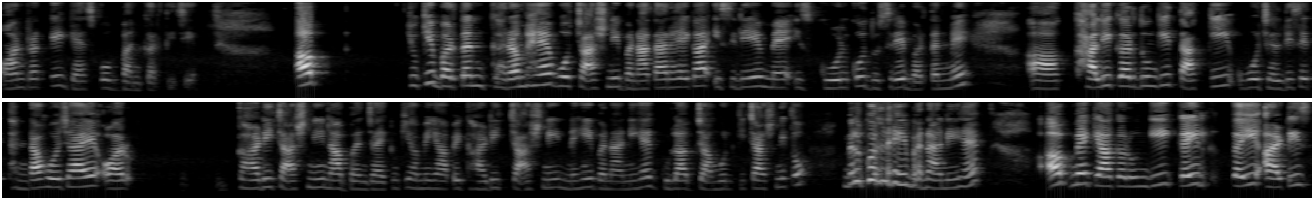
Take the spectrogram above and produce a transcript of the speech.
ऑन रख के गैस को बंद कर दीजिए। अब क्योंकि बर्तन गर्म है वो चाशनी बनाता रहेगा इसलिए मैं इस गोल को दूसरे बर्तन में आ, खाली कर दूँगी ताकि वो जल्दी से ठंडा हो जाए और गाढ़ी चाशनी ना बन जाए क्योंकि हमें यहाँ पे गाढ़ी चाशनी नहीं बनानी है गुलाब जामुन की चाशनी तो बिल्कुल नहीं बनानी है। अब मैं क्या करूँगी कई कई आर्टिस्ट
